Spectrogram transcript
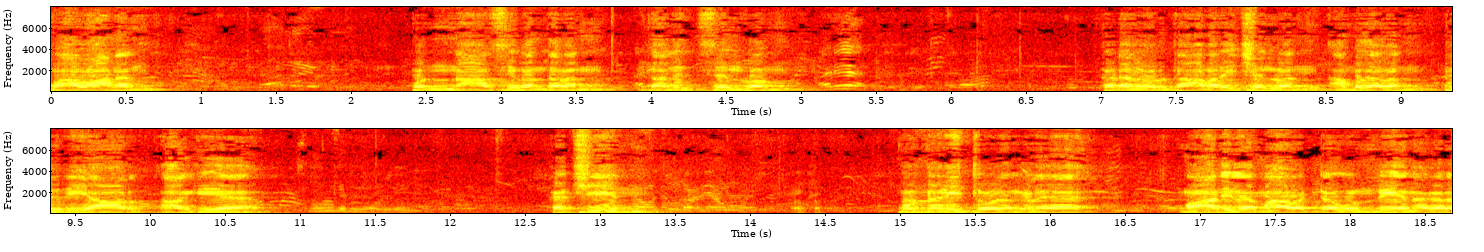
பாவாணன் பொன்னா சிவந்தவன் தலித் செல்வம் கடலூர் தாமரை செல்வன் அமுதவன் பெரியார் ஆகிய கட்சியின் முன்னணி தோழர்களை மாநில மாவட்ட ஒன்றிய நகர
